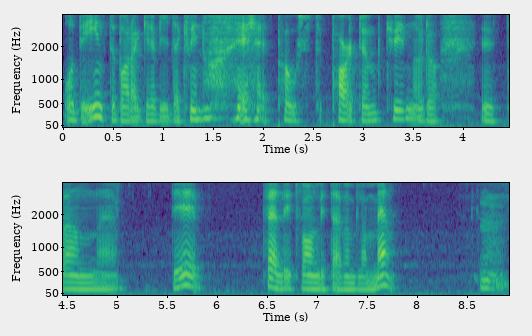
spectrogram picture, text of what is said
Och det är inte bara gravida kvinnor eller postpartum kvinnor då, utan eh, det är väldigt vanligt även bland män. Mm.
